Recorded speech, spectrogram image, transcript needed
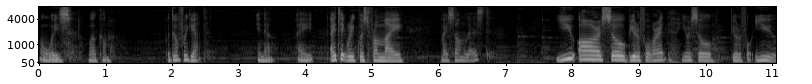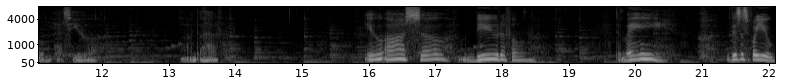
always welcome. But don't forget, you know, I I take requests from my my song list. You are so beautiful, right? You're so beautiful. You, yes, you. I don't have. You are so beautiful to me. This is for you,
